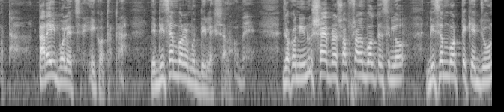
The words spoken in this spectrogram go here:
কথা। তারাই বলেছে এই কথাটা, যে ডিসেম্বরের মধ্যে ইলেকশন হবে। যখন ইউনুস সাহেবরা সবসময় বলতেছিল, ডিসেম্বর থেকে জুন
